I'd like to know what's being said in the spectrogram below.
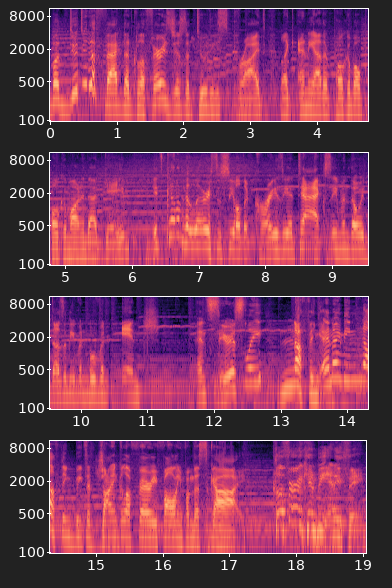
but due to the fact that Clefairy is just a 2D sprite, like any other Pokeball Pokemon in that game, it's kind of hilarious to see all the crazy attacks, even though it doesn't even move an inch. And seriously? Nothing, and I mean nothing, beats a giant Clefairy falling from the sky. Clefairy can be anything,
